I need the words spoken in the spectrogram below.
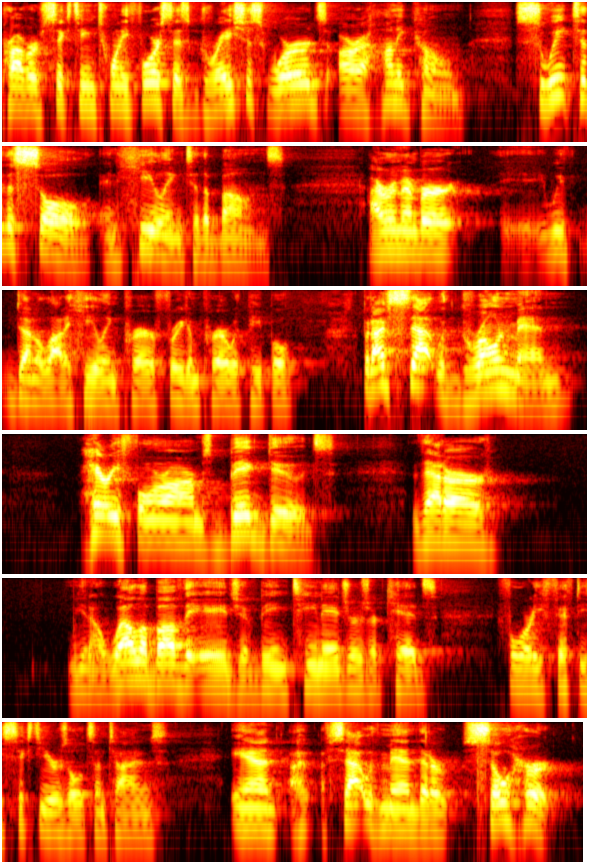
Proverbs 16 24 says, Gracious words are a honeycomb, sweet to the soul and healing to the bones. I remember eh, we've done a lot of healing prayer, freedom prayer with people, but I've sat with grown men, hairy forearms, big dudes that are, you know, well above the age of being teenagers or kids, 40, 50, 60 years old sometimes and I've sat with men that are so hurt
